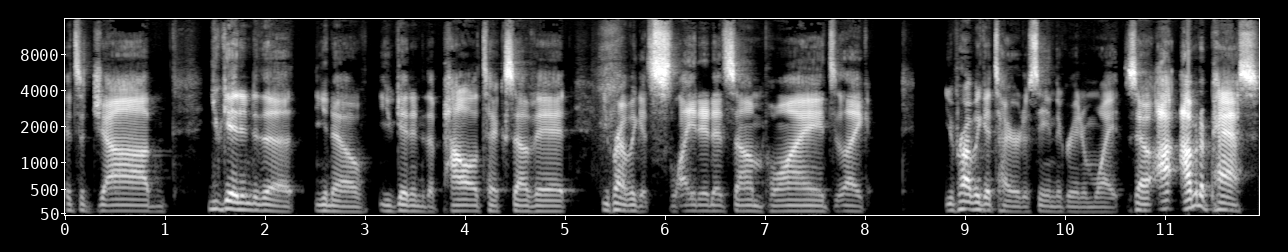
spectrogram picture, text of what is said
it's a job. You get into the, you know, you get into the politics of it. You probably get slighted at some point. Like you probably get tired of seeing the green and white. So I, I'm gonna pass.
